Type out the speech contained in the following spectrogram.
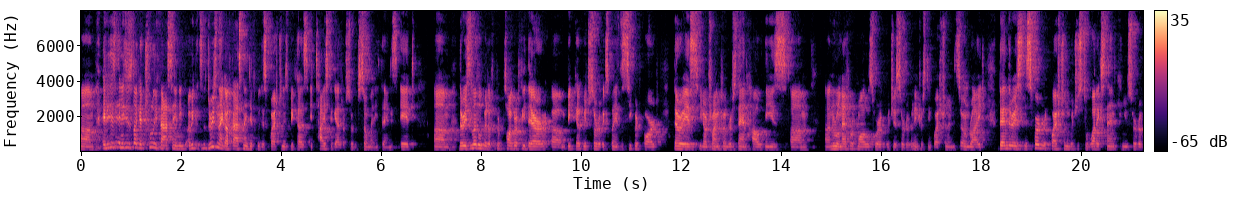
Um, and it is and it is like a truly fascinating. I mean, the reason I got fascinated with this question is because it ties together sort of so many things. It um, there is a little bit of cryptography there, um, because, which sort of explains the secret part. There is, you know, trying to understand how these um, uh, neural network models work, which is sort of an interesting question in its own right. Then there is this further question, which is to what extent can you sort of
